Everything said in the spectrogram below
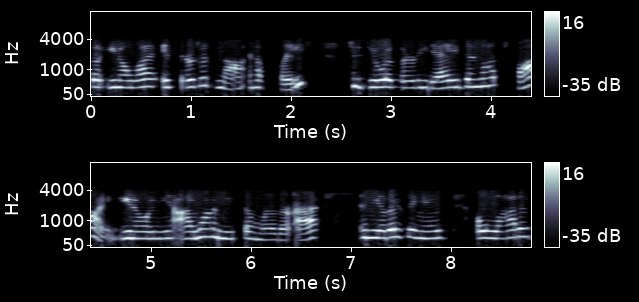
But you know what? If they're just not in a place to do a 30 day, then that's fine. You know, what I mean, I want to meet them where they're at. And the other thing is, a lot of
